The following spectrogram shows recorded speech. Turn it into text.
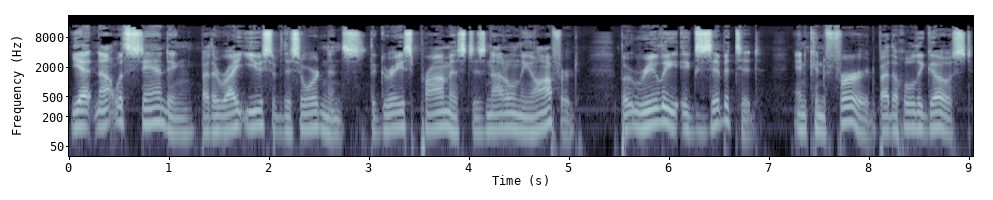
Yet, notwithstanding, by the right use of this ordinance, the grace promised is not only offered, but really exhibited and conferred by the Holy Ghost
